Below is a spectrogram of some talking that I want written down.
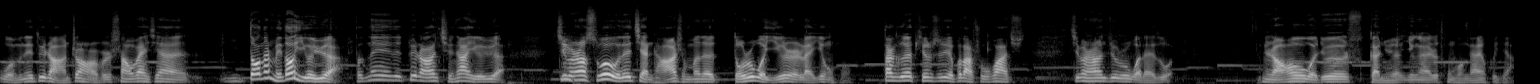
我们那队长正好不是上外线，到那没到一个月，他那队长请假一个月，基本上所有的检查什么的都是我一个人来应付。大哥平时也不咋说话，基本上就是我在做。然后我就感觉应该是痛风，赶紧回家。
